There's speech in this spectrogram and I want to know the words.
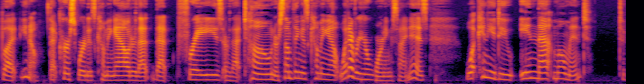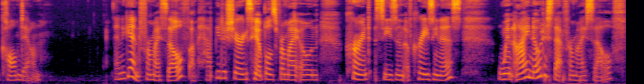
but you know, that curse word is coming out, or that, that phrase, or that tone, or something is coming out, whatever your warning sign is. What can you do in that moment to calm down. And again, for myself, I'm happy to share examples from my own current season of craziness. When I notice that for myself,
